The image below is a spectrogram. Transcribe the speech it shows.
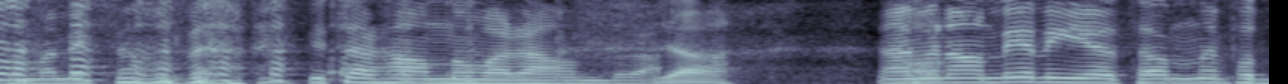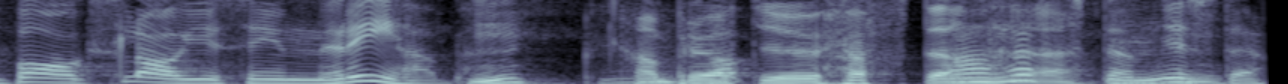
Att man liksom så här, vi tar hand om varandra. Ja. Nej men anledningen är att han har fått bakslag i sin rehab. Mm. Han bröt ju höften, Ja, eh, höften, just det.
